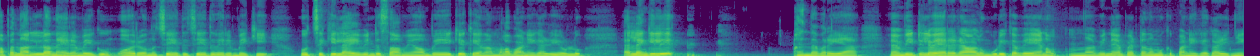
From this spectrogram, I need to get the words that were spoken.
അപ്പം നല്ല നേരം വൈകും. ഓരോന്ന് ചെയ്ത് ചെയ്ത് വരുമ്പോഴേക്ക് ഉച്ചയ്ക്ക് ലൈവിന്റെ സമയമാകുമ്പോഴേക്കൊക്കെ നമ്മളെ പണി കഴിയുള്ളൂ. അല്ലെങ്കിൽ എന്താ പറയുക വീട്ടിൽ വേറെ ഒരാളും കൂടിയൊക്കെ വേണം. എന്നാൽ പിന്നെ പെട്ടെന്ന് നമുക്ക് പണിയൊക്കെ കഴിഞ്ഞ്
